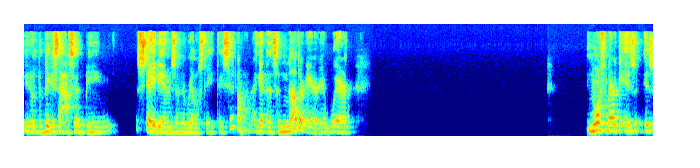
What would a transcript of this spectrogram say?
you know, the biggest asset being stadiums and the real estate they sit on. Again, that's another area where North America is is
